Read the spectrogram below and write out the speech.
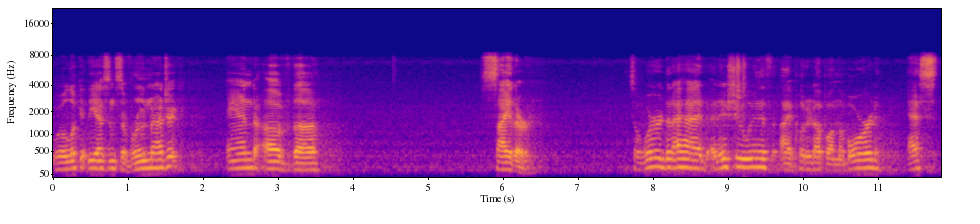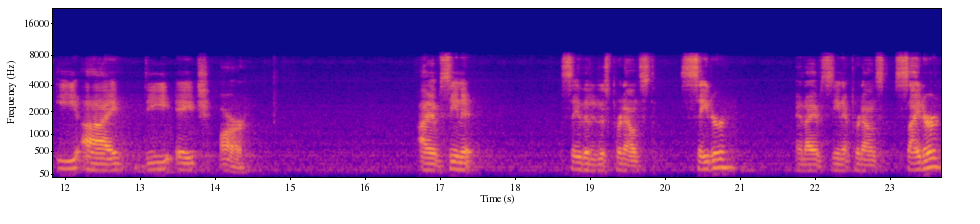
We will look at the essence of rune magic and of the Seidr. It's a word that I had an issue with. I put it up on the board. S E I D H R. I have seen it say that it is pronounced Seder, and I have seen it pronounced cider.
